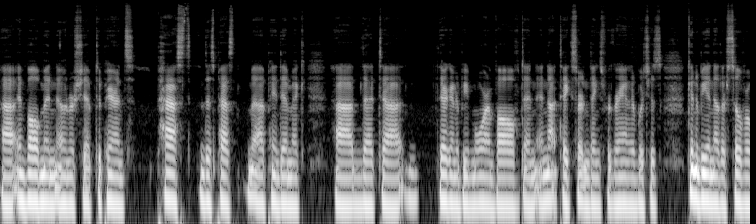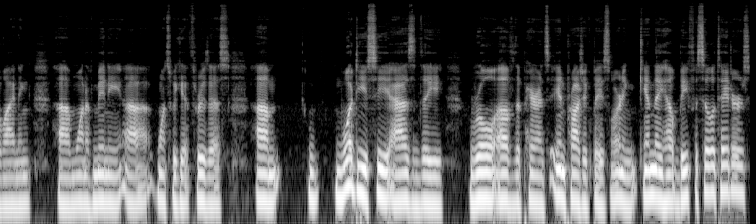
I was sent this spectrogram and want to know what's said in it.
uh, involvement and ownership to parents past this past uh, pandemic uh, that uh, they're going to be more involved and, and not take certain things for granted, which is going to be another silver lining, um, one of many once we get through this. Um, what do you see as the role of the parents in project-based learning? Can they help be facilitators,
